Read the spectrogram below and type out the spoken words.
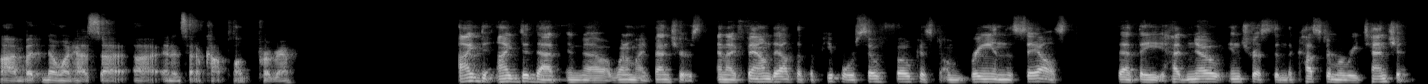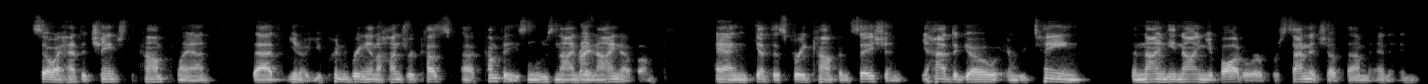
um, but no one has uh, uh an incentive comp program. I, d- I did that in uh, one of my ventures, and I found out that the people were so focused on bringing the sales that they had no interest in the customer retention. So I had to change the comp plan that you know you couldn't bring in 100 cus- uh, companies and lose 99 right. of them and get this great compensation. You had to go and retain the 99 you bought or a percentage of them, and, and,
